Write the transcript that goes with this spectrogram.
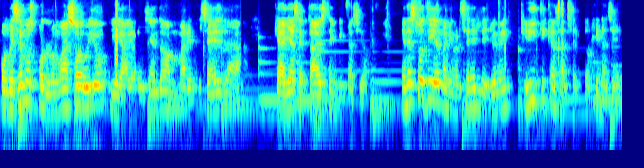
Comencemos por lo más obvio y agradeciendo a María Mercedes la, que haya aceptado esta invitación. En estos días, María Mercedes le llueven críticas al sector financiero.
